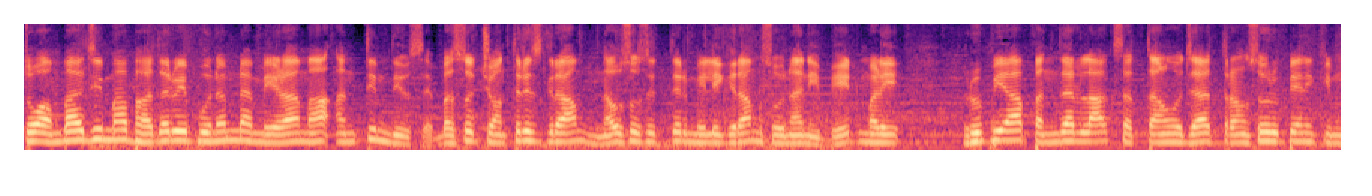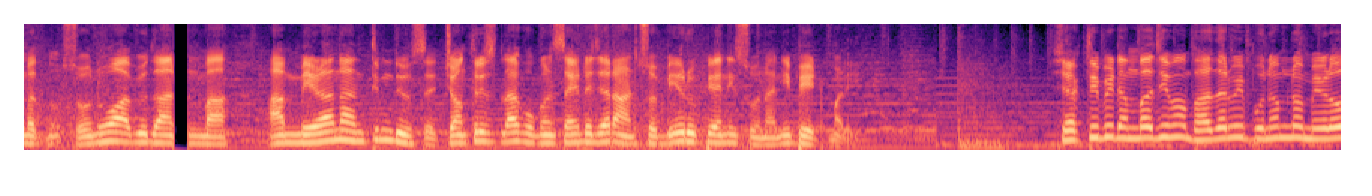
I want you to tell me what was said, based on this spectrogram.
તો અંબાજીમાં ભાદરવી પૂનમના મેળામાં અંતિમ દિવસે બસો ચોત્રીસ ગ્રામ, નવસો સિત્તેર મિલીગ્રામ સોનાની ભેટ મળી. રૂપિયા પંદર લાખ સત્તાણું હજાર ત્રણસો રૂપિયાની કિંમતનું સોનું આવ્યું દાનમાં. આ મેળાના અંતિમ દિવસે ચોત્રીસ લાખ ઓગણસાઠ હજાર આઠસો બે રૂપિયાની સોનાની ભેટ મળી. શક્તિપીઠ અંબાજીમાં ભાદરવી પૂનમનો મેળો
